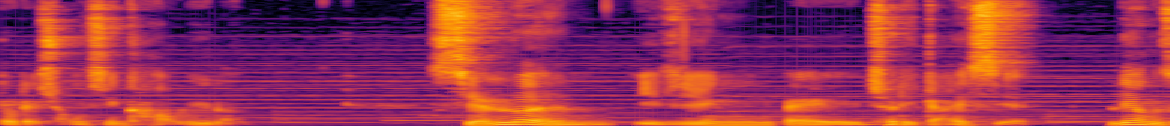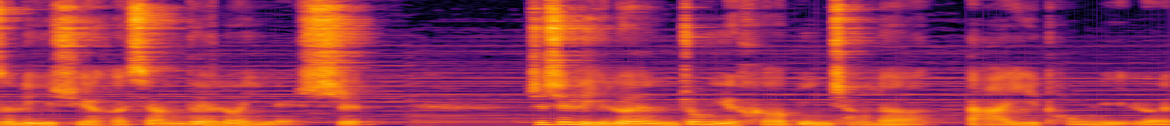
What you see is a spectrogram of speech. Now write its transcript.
都得重新考虑了。弦论已经被彻底改写，量子力学和相对论也是。这些理论终于合并成了大一统理论。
